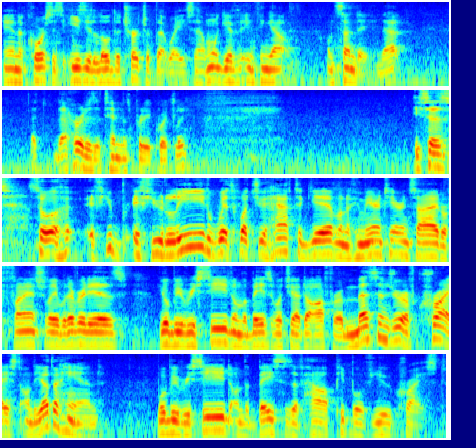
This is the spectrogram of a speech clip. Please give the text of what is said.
and of course it's easy to load the church up that way. He said, I won't give anything out on Sunday. And that that that hurt his attendance pretty quickly. he says, so uh, if you if you lead with what you have to give on a humanitarian side or financially, whatever it is, you'll be received on the basis of what you have to offer. A messenger of Christ, on the other hand, will be received on the basis of how people view Christ.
